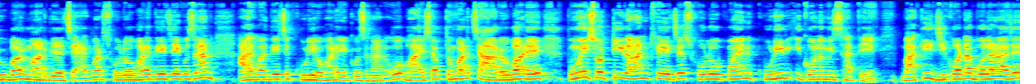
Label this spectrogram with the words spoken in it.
দুবার মার দিয়েছে। একবার ষোলো ওভারে দিয়েছে একুশ রান আর একবার দিয়েছে কুড়ি ওভারে একুশ রান। ও ভাই সাহেব তোমার চার ওভারে পঁয়ষট্টি রান খেয়েছে, ষোলো পয়েন্ট কুড়ির ইকোনমির সাথে। বাকি যে কটা বোলার আছে,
